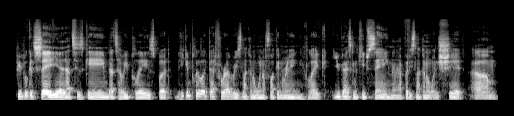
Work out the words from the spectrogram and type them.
people could say, yeah, that's his game, that's how he plays, but he can play like that forever. He's not gonna win a fucking ring. Like you guys can keep saying that, but he's not gonna win shit. Um,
